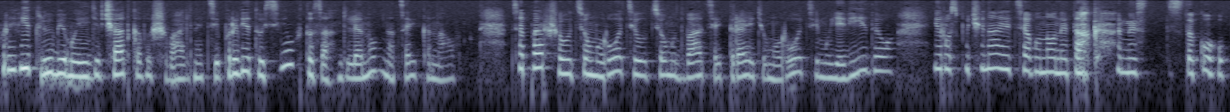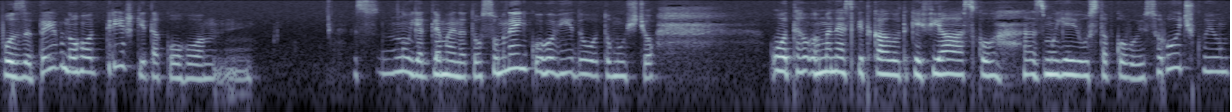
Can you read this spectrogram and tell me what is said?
Привіт, любі мої дівчатка-вишивальниці! Привіт усім, хто заглянув на цей канал. Це перше у цьому році, у цьому 23-му році моє відео, і розпочинається воно не так, не з, такого позитивного, трішки такого, ну, як для мене, то сумненького відео, тому що от мене спіткало таке фіаско з моєю уставковою сорочкою,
